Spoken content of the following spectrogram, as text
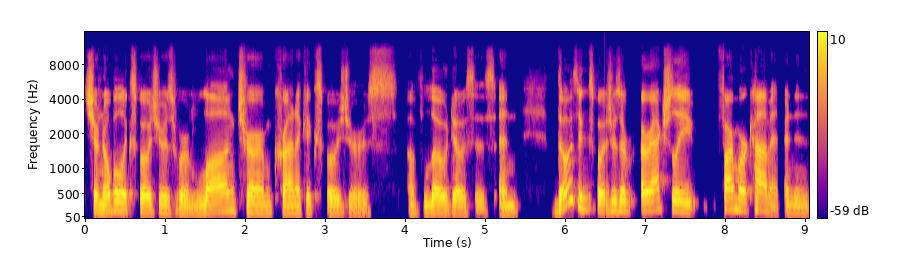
Chernobyl exposures were long term chronic exposures of low doses. And those exposures are, are actually far more common. And in,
